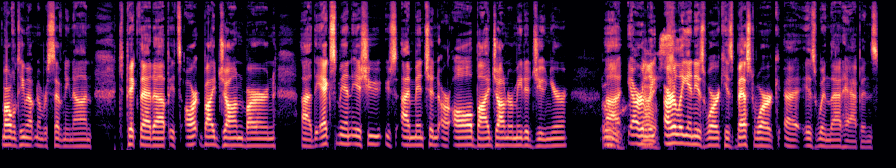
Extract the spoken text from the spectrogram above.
Marvel Team Up number 79 to pick that up. It's art by John Byrne. Uh, the X Men issues I mentioned are all by John Romita Jr. Uh, Ooh, uh, early nice. early in his work, his best work uh, is when that happens,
